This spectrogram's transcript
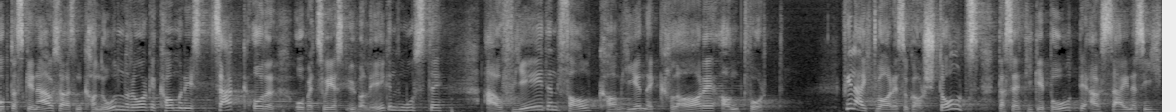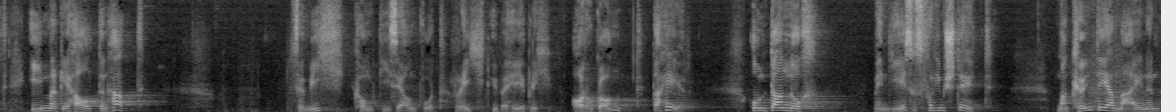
ob das genauso aus dem Kanonenrohr gekommen ist, zack, oder ob er zuerst überlegen musste. Auf jeden Fall kam hier eine klare Antwort. Vielleicht war er sogar stolz, dass er die Gebote aus seiner Sicht immer gehalten hat. Für mich kommt diese Antwort recht überheblich, arrogant daher. Und dann noch wenn Jesus vor ihm steht. Man könnte ja meinen,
